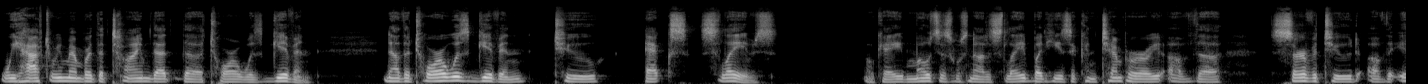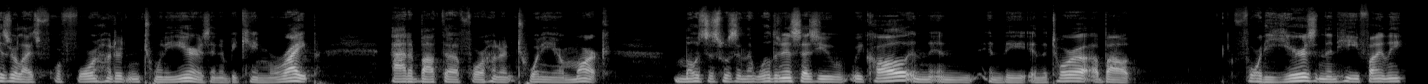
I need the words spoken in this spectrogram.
we have to remember the time that the Torah was given. Now, the Torah was given to ex slaves. Okay, Moses was not a slave, but he's a contemporary of the servitude of the Israelites for 420 years, and it became ripe at about the 420 year mark. Moses was in the wilderness, as you recall, in in in the in the Torah about forty years, and then he finally,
